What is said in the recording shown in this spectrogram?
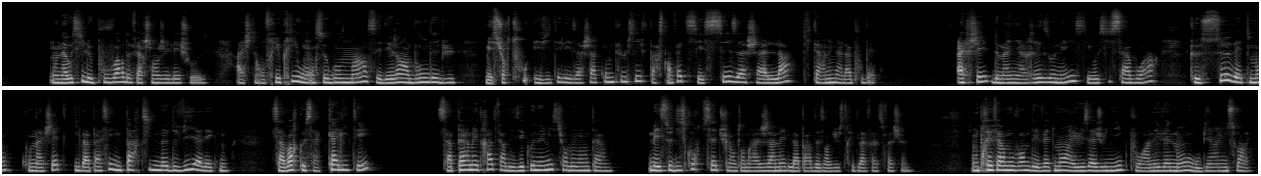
on a aussi le pouvoir de faire changer les choses. Acheter en friperie ou en seconde main, c'est déjà un bon début. Mais surtout, éviter les achats compulsifs, parce qu'en fait, c'est ces achats-là qui terminent à la poubelle. Acheter de manière raisonnée, c'est aussi savoir que ce vêtement qu'on achète, il va passer une partie de notre vie avec nous. Savoir que sa qualité, ça permettra de faire des économies sur le long terme. Mais ce discours, tu sais, tu l'entendras jamais de la part des industries de la fast fashion. On préfère nous vendre des vêtements à usage unique pour un événement ou bien une soirée.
